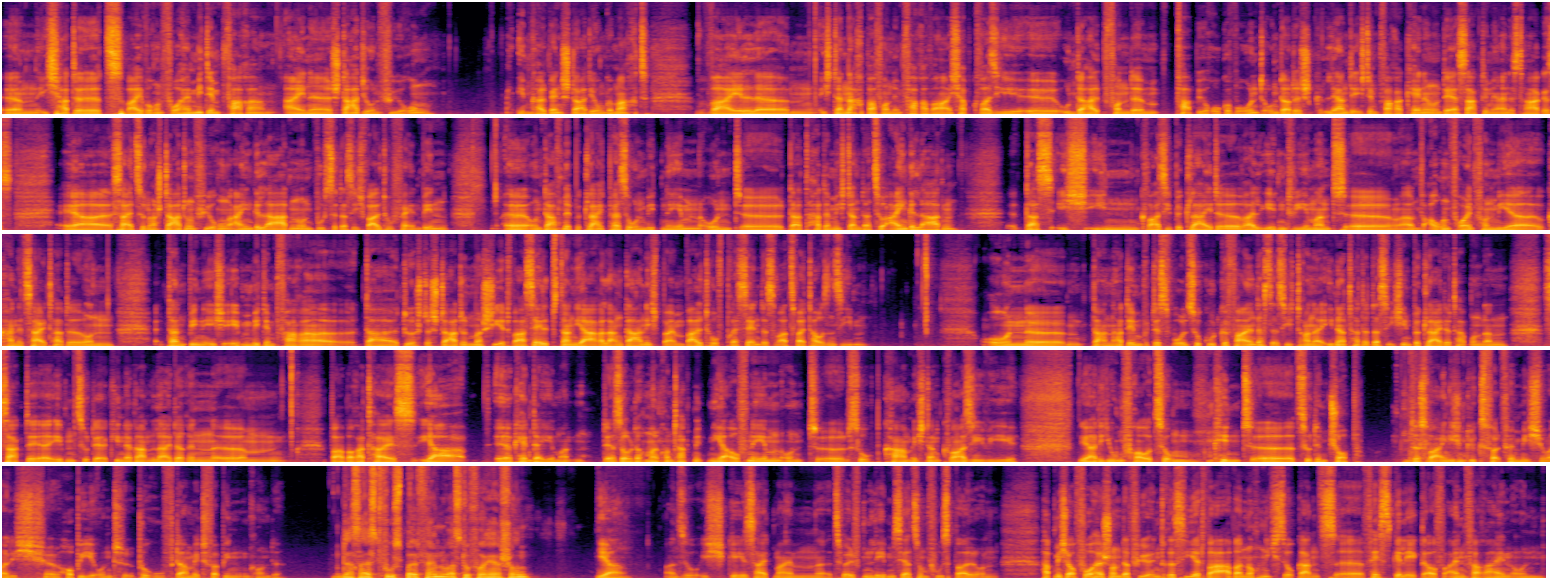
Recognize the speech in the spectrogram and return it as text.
ähm, ich hatte zwei Wochen vorher mit dem Pfarrer eine Stadionführung im Karl-Benz-Stadion gemacht, weil ähm, ich der Nachbar von dem Pfarrer war. Ich habe quasi äh, unterhalb von dem Pfarrbüro gewohnt und dadurch lernte ich den Pfarrer kennen und der sagte mir eines Tages, er sei zu einer Stadionführung eingeladen und wusste, dass ich Waldhof-Fan bin äh, und darf eine Begleitperson mitnehmen und äh, das hat er mich dann dazu eingeladen, dass ich ihn quasi begleite, weil irgendwie jemand, äh, auch ein Freund von mir, keine Zeit hatte und dann bin ich eben mit dem Pfarrer da durch das Stadion marschiert, war selbst dann jahrelang gar nicht beim Waldhof präsent, das war 2007. Und äh, dann hat ihm das wohl so gut gefallen, dass er sich daran erinnert hatte, dass ich ihn begleitet habe. Und dann sagte er eben zu der Kindergartenleiterin ähm, Barbara Theis, ja, er kennt ja jemanden, der soll doch mal Kontakt mit mir aufnehmen. Und äh, so kam ich dann quasi wie ja die Jungfrau zum Kind äh, zu dem Job. Und das war eigentlich ein Glücksfall für mich, weil ich äh, Hobby und Beruf damit verbinden konnte. Das heißt, Fußballfan warst du vorher schon? Ja, also ich gehe seit meinem äh, zwölften Lebensjahr zum Fußball und habe mich auch vorher schon dafür interessiert, war aber noch nicht so ganz äh, festgelegt auf einen Verein und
